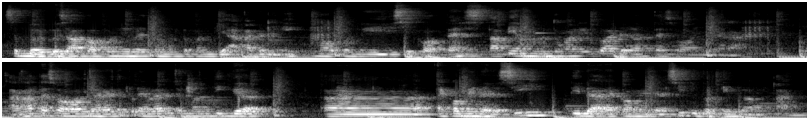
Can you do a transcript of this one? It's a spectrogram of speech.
sebagus apa pun nilai teman-teman di akademik maupun di psikotes, tapi yang menentukan itu adalah tes wawancara. Karena tes wawancara itu penilaian cuma tiga, Eh, rekomendasi, tidak rekomendasi dipertimbangkan.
